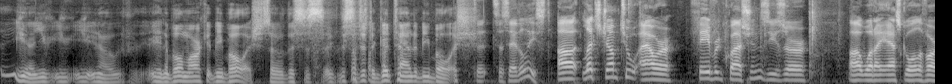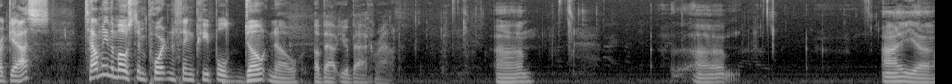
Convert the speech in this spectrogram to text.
you know, you, you you know, in a bull market, be bullish. So this is this is just a good time to be bullish. To, to say the least. Uh, let's jump to our favorite questions. These are uh, what I ask all of our guests. Tell me the most important thing people don't know about your background. Um, um, I uh,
